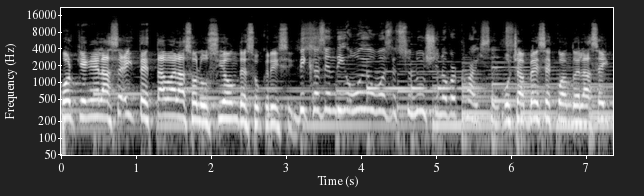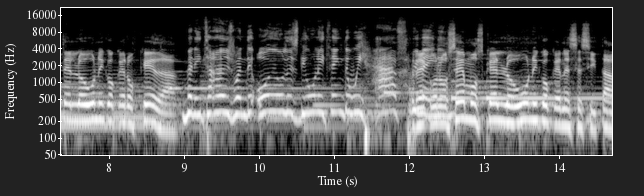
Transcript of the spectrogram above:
Porque en el aceite estaba la solución de su crisis. Because in the oil was the solution of her crisis. Muchas veces cuando el aceite es lo único que nos queda, Many times when the oil is the only thing that we have remaining, reconocemos que es lo único que necesitamos.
